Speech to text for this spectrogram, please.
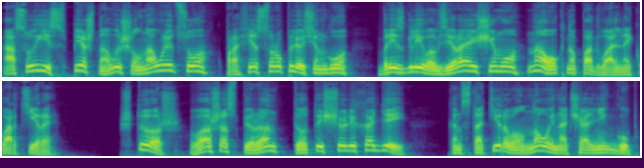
А Суис спешно вышел на улицу к профессору Плесингу, брезгливо взирающему на окна подвальной квартиры. «Что ж, ваш аспирант тот еще лиходей», — констатировал новый начальник губ.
